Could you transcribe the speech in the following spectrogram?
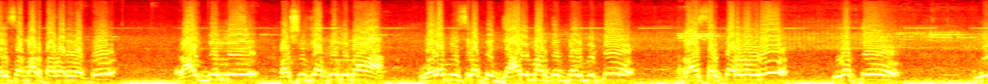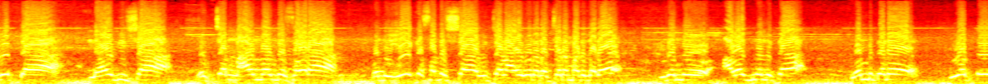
ಕೆಲಸ ಮಾಡ್ತಾ ಇದ್ದಾರೆ ಇವತ್ತು. ರಾಜ್ಯದಲ್ಲಿ ಪರಿಶಿಷ್ಟ ಜಾತಿಯಲ್ಲಿನ ಒಳ ಮೀಸಲಾತಿ ಜಾರಿ ಮಾಡ್ತೀನಿ ಅಂತ ಹೇಳ್ಬಿಟ್ಟು ರಾಜ್ಯ ಸರ್ಕಾರದವರು ಇವತ್ತು ನಿವೃತ್ತ ನ್ಯಾಯಾಧೀಶ ಎಚ್ ಎಂ ನಾಗಮೋಹನ್ ಅವರ ಒಂದು ಏಕ ಸದಸ್ಯ ವಿಚಾರ ಆಯೋಗವನ್ನು ರಚನೆ ಮಾಡಿದ್ದಾರೆ. ಇದೊಂದು ಅವೈಜ್ಞಾನಿಕ, ಒಂದು ಕಡೆ ಇವತ್ತು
